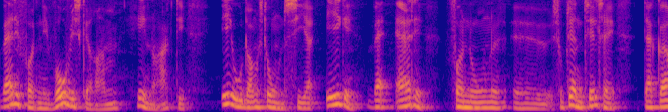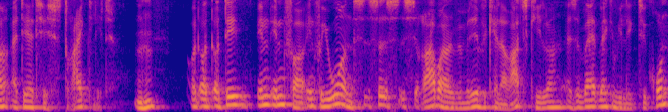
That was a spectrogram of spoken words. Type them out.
hvad er det for et niveau, vi skal ramme helt nøjagtigt. EU-domstolen siger ikke, hvad er det for nogle øh, supplerende tiltag, der gør, at det er tilstrækkeligt. Mm-hmm. Og, og, og det, inden for, inden for jorden, så, så, så arbejder vi med det, vi kalder retskilder. Altså, hvad, hvad kan vi lægge til grund?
